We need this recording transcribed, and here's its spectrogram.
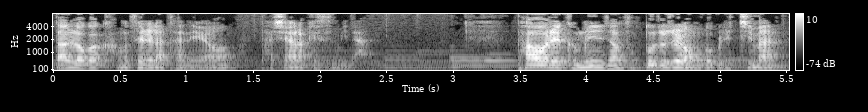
달러가 강세를 나타내어 다시 하락했습니다. 파월의 금리 인상 속도 조절 언급을 했지만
